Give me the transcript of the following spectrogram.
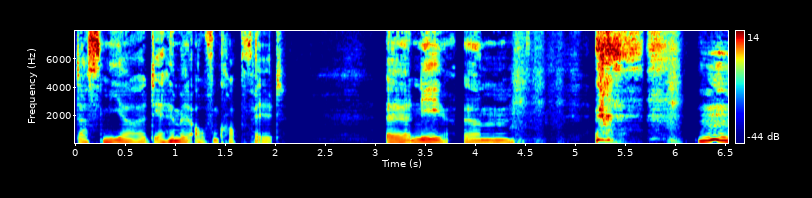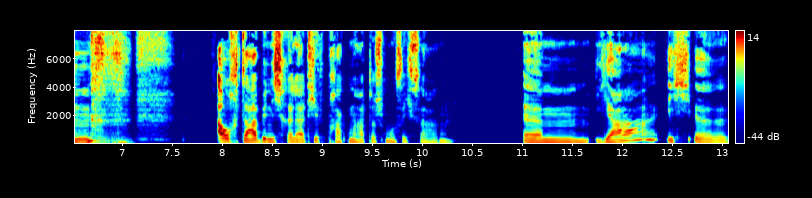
Dass mir der Himmel auf den Kopf fällt. Äh, nee, ähm, hm. Auch da bin ich relativ pragmatisch, muss ich sagen. Ähm, ja, ich äh,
